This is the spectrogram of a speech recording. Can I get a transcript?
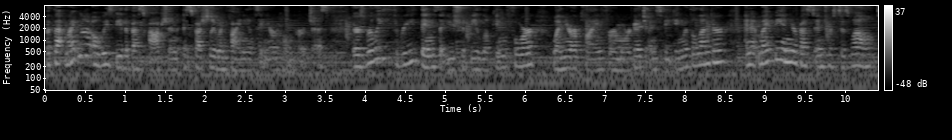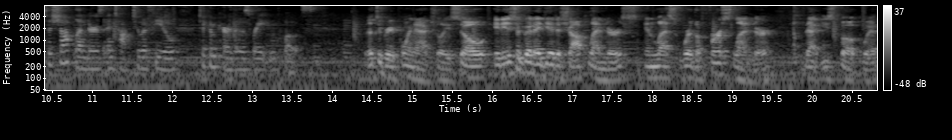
but that might not always be the best option, especially when financing your home purchase. There's really three things that you should be looking for when you're applying for a mortgage and speaking with a lender, and it might be in your best interest as well to shop lenders and talk to a few to compare those rate and quotes. That's a great point, actually. So it is a good idea to shop lenders unless we're the first lender that you spoke with.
